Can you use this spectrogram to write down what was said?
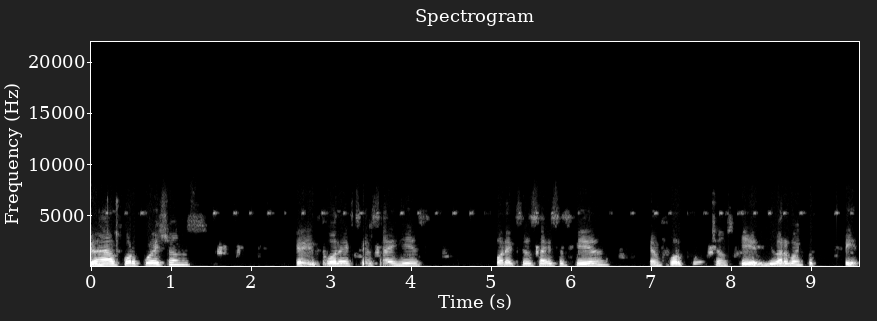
You have four questions. Okay, four exercises, four exercises here, and four questions here. You are going to read.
